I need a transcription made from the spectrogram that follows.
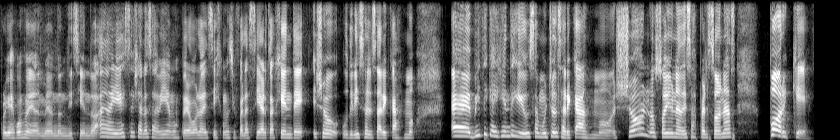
Porque después me, andan diciendo, ay, esto ya lo sabíamos, pero vos lo decís como si fuera cierto. Gente, yo utilizo el sarcasmo. Eh, viste que hay gente que usa mucho el sarcasmo. Yo no soy una de esas personas. ¿Por qué?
